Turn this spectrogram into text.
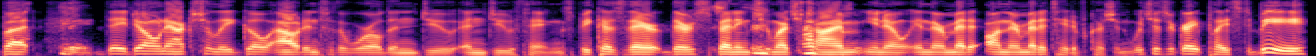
but they don't actually go out into the world and do and do things because they're they're spending too much time, you know, in their med on their meditative cushion, which is a great place to be,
